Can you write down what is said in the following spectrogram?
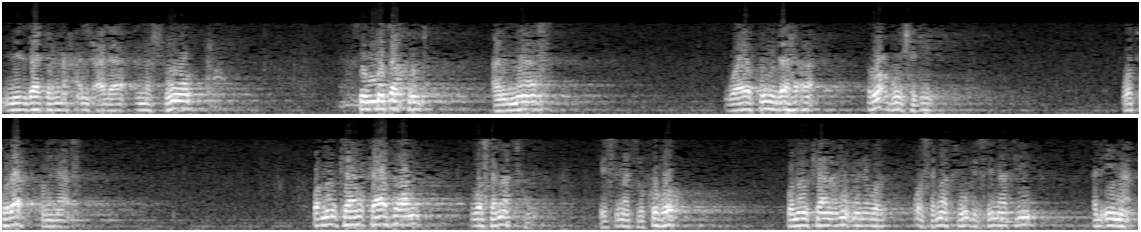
من ذات المحل على المشهور. ثم تخرج عن الناس ويكون لها رعب شديد وتلاحق الناس. ومن كان كافرا وسمته بسمة الكفر ومن كان مؤمنا وسمته بسمة الإيمان.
